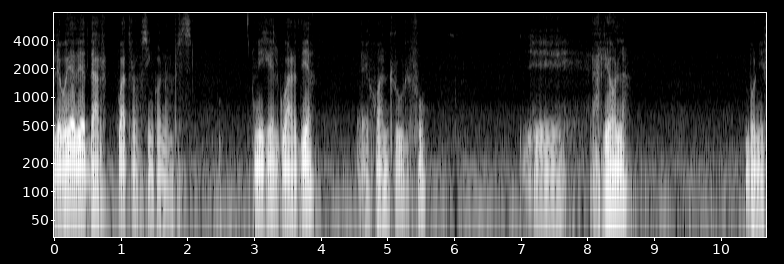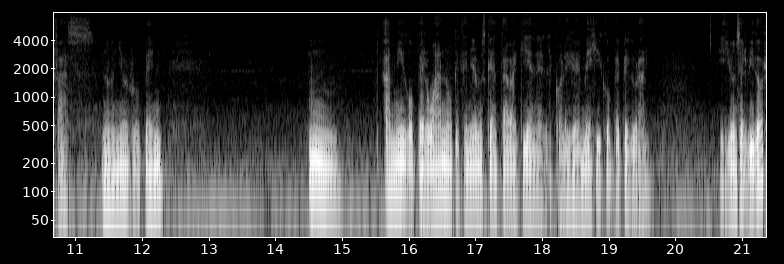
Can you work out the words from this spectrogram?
le voy a dar cuatro o cinco nombres. Miguel Guardia, eh, Juan Rulfo, eh, Arriola, Bonifaz Nuño, Rubén, un amigo peruano que teníamos que estaba aquí en el Colegio de México, Pepe Durán, y un servidor.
